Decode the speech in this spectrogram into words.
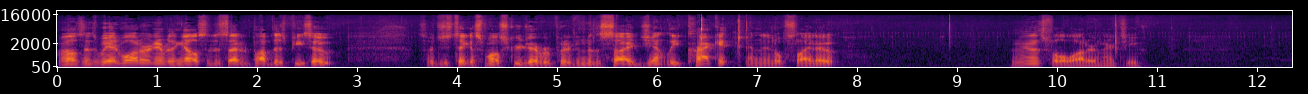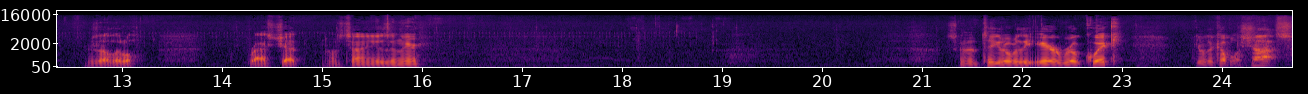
Well, since we had water and everything else, I decided to pop this piece out. So just take a small screwdriver, put it into the side, gently crack it, and it'll slide out. And it's full of water in there too. There's that little brass jet I was telling you is in there. Just going to take it over the air real quick. Give it a couple of shots.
